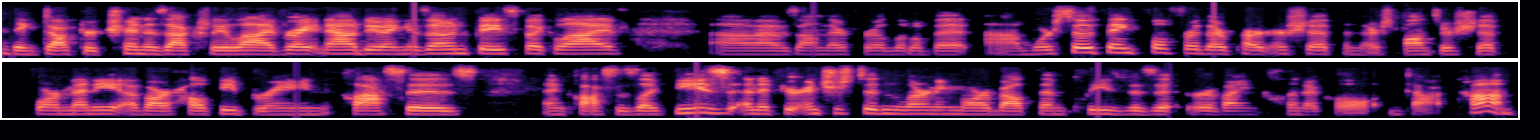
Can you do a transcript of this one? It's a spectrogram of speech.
I think Dr. Trinh is actually live right now doing his own Facebook Live. Um, I was on there for a little bit. Um, we're so thankful for their partnership and their sponsorship for many of our Healthy Brain classes and classes like these. And if you're interested in learning more about them, please visit irvineclinical.com.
